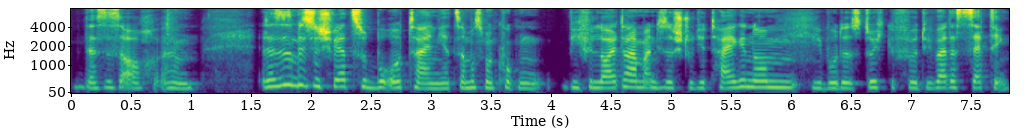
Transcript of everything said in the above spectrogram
das ist auch, ähm, das ist ein bisschen schwer zu beurteilen jetzt. Da muss man gucken, wie viele Leute haben an dieser Studie teilgenommen, wie wurde es durchgeführt, wie war das Setting.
